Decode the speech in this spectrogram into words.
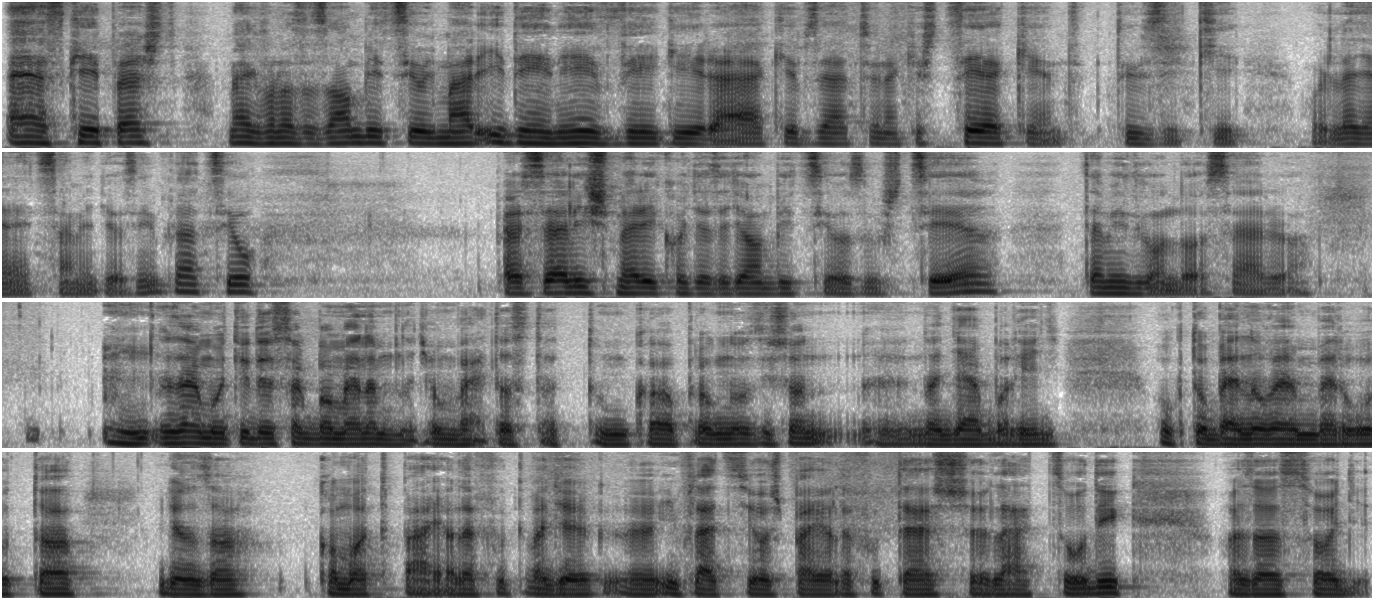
Ehhez képest megvan az az ambíció, hogy már idén év végére elképzelhetőnek és célként tűzik ki, hogy legyen egy számjegyű az infláció. Persze elismerik, hogy ez egy ambiciózus cél. Te mit gondolsz erről? Az elmúlt időszakban már nem nagyon változtattunk a prognózison, nagyjából így október-november óta ugyanaz a kamatpálya lefut, vagy inflációs pálya lefutás látszódik az az, hogy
